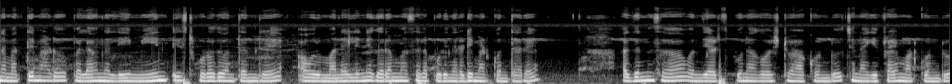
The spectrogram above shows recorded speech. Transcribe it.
ನಮ್ಮ ಅತ್ತೆ ಮಾಡೋ ಪಲಾವ್ನಲ್ಲಿ ಮೇನ್ ಟೇಸ್ಟ್ ಕೊಡೋದು ಅಂತಂದರೆ ಅವರು ಮನೆಯಲ್ಲೇ ಗರಂ ಮಸಾಲ ಪುಡಿನ ರೆಡಿ ಮಾಡ್ಕೊತಾರೆ ಅದನ್ನು ಸಹ ಒಂದು ಎರಡು ಸ್ಪೂನ್ ಆಗುವಷ್ಟು ಹಾಕ್ಕೊಂಡು ಚೆನ್ನಾಗಿ ಫ್ರೈ ಮಾಡಿಕೊಂಡು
